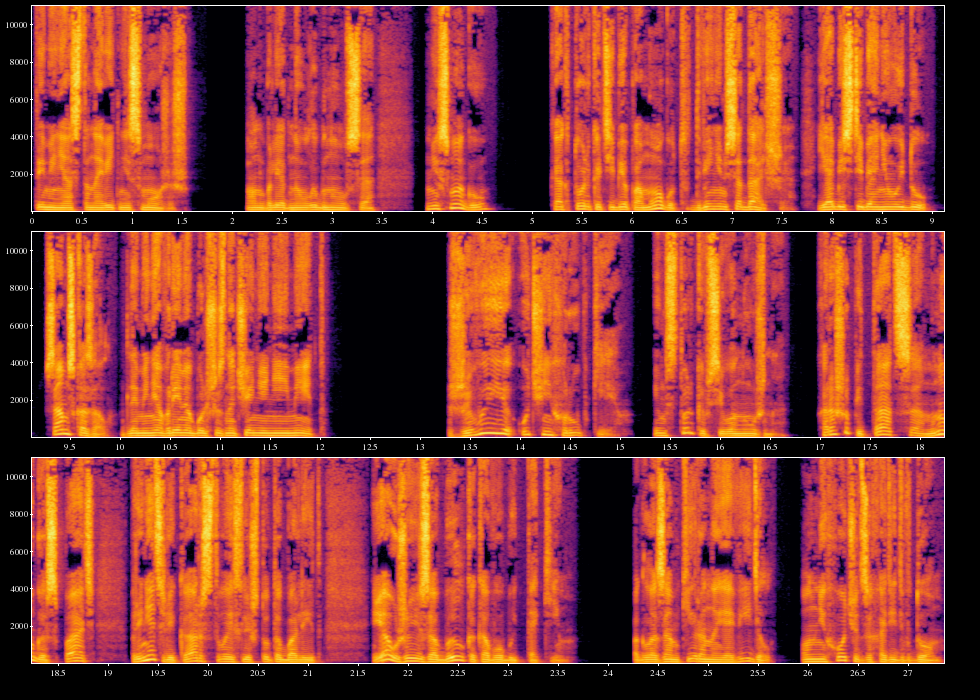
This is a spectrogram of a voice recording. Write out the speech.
«Ты меня остановить не сможешь». Он бледно улыбнулся. «Не смогу. Как только тебе помогут, двинемся дальше. Я без тебя не уйду. Сам сказал, для меня время больше значения не имеет». Живые очень хрупкие. Им столько всего нужно. Хорошо питаться, много спать, принять лекарства, если что-то болит. Я уже и забыл, каково быть таким. По глазам Кирана я видел, он не хочет заходить в дом,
